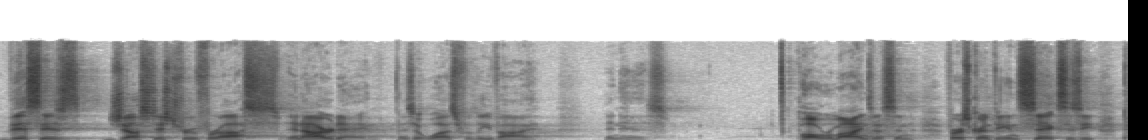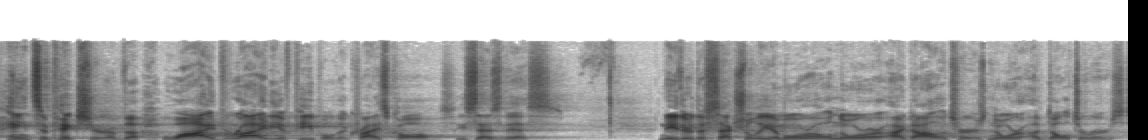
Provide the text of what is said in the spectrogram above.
this is just as true for us in our day as it was for Levi in his. Paul reminds us in 1 Corinthians 6 as he paints a picture of the wide variety of people that Christ calls. He says this Neither the sexually immoral, nor idolaters, nor adulterers,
